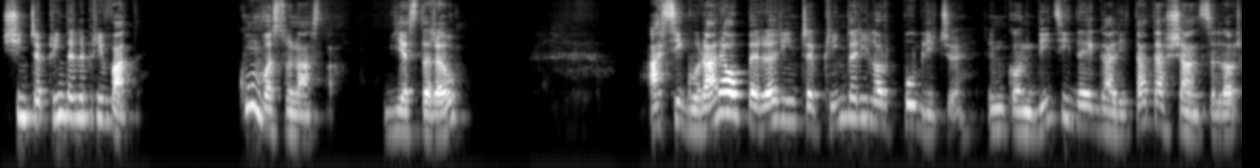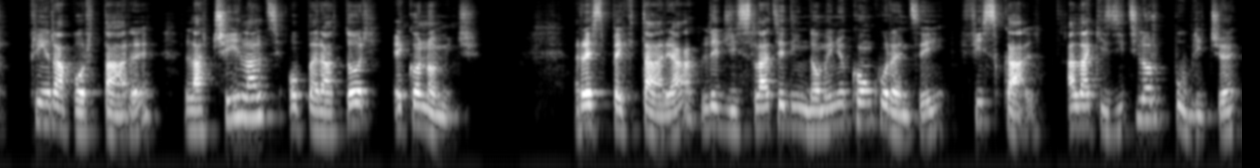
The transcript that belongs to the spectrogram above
și întreprinderile private. Cum vă sună asta? Este rău? Asigurarea operării întreprinderilor publice în condiții de egalitate a șanselor prin raportare la ceilalți operatori economici. Respectarea legislației din domeniul concurenței, fiscal, al achizițiilor publice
